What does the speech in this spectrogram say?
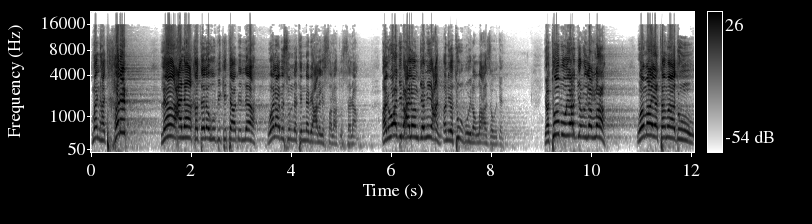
منهج خرب لا علاقة له بكتاب الله ولا بسنة النبي عليه الصلاة والسلام. الواجب عليهم جميعا أن يتوبوا إلى الله عز وجل. يتوبوا ويرجعوا إلى الله. وما يتمادوا.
